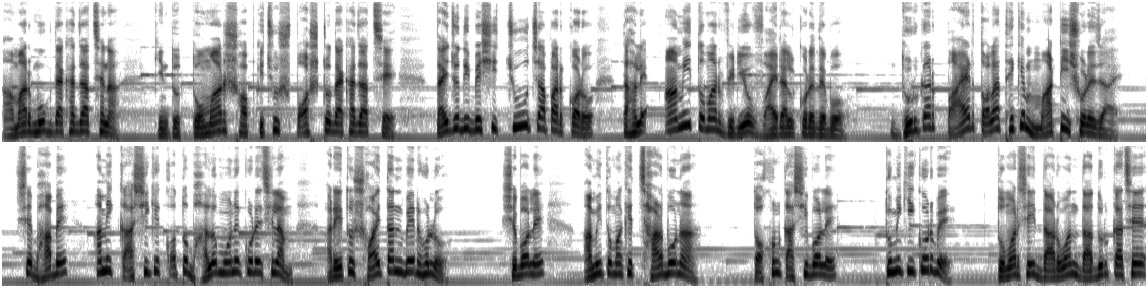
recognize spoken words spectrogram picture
আমার মুখ দেখা যাচ্ছে না, কিন্তু তোমার সব কিছু স্পষ্ট দেখা যাচ্ছে। তাই যদি বেশি চু চাপার করো, তাহলে আমি তোমার ভিডিও ভাইরাল করে দেব। দুর্গার পায়ের তলা থেকে মাটি সরে যায়। সে ভাবে, আমি কাশিকে কত ভালো মনে করেছিলাম, আর এ তো শয়তান বের হলো। সে বলে, আমি তোমাকে ছাড়ব না। তখন কাশি বলে, তুমি কি করবে? তোমার সেই দারোয়ান দাদুর কাছে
